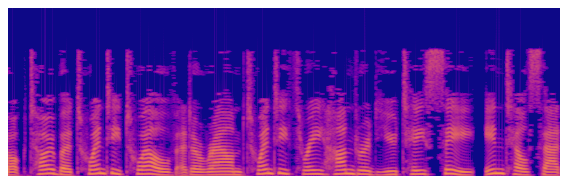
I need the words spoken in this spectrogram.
October 2012 at around 2300 UTC, Intelsat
